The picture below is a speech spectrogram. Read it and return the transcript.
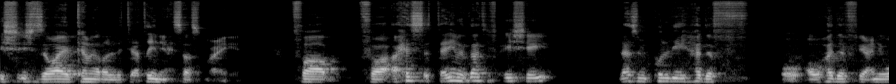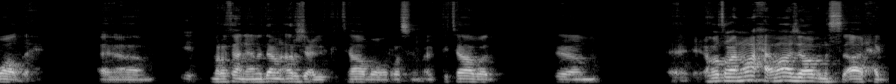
إيش إيش زوايا الكاميرا اللي تعطيني إحساس معين. ف فأحس التعليم الذاتي في أي شيء لازم يكون لي هدف أو, هدف يعني واضح. مرة ثانية أنا دائما أرجع للكتابة والرسم. الكتابة هو طبعا ما ما جاوبنا السؤال حق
